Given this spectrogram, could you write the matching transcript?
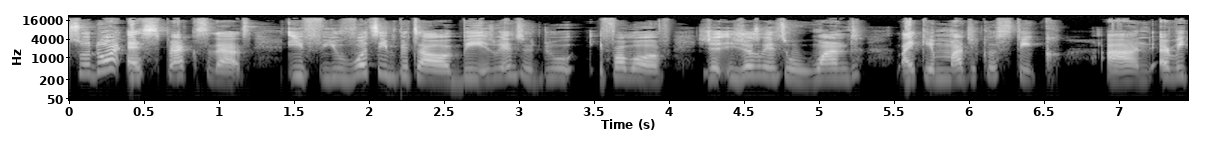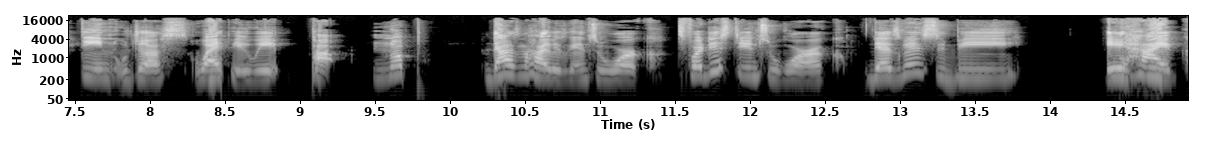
So don't expect that if you vote in Peter or Obi, it's going to do a form of it's just going to want like a magical stick and everything will just wipe away. Pop. Nope. That's not how it's going to work. For this thing to work, there's going to be a hike,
